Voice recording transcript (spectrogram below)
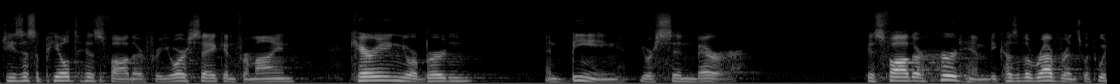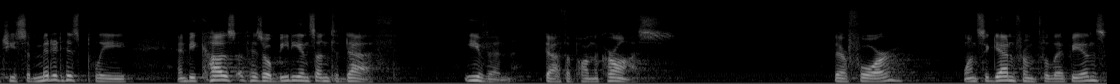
Jesus appealed to his Father for your sake and for mine, carrying your burden and being your sin bearer. His father heard him because of the reverence with which he submitted his plea and because of his obedience unto death, even death upon the cross. Therefore, once again from Philippians,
